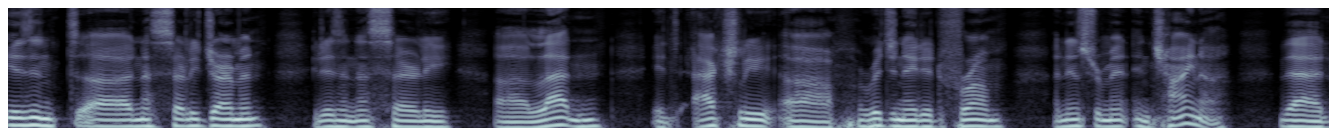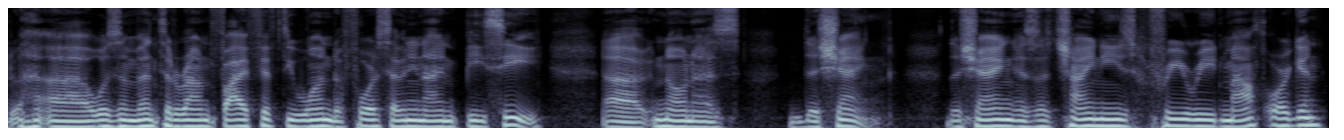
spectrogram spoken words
isn't uh, necessarily german. It isn't necessarily uh, latin. It actually uh, originated from an instrument in china that uh, was invented around 551 to 479 bc known as the sheng the sheng is a Chinese free reed mouth organ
